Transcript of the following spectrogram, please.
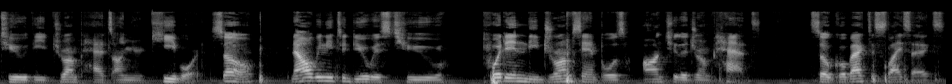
to the drum pads on your keyboard. So now all we need to do is to put in the drum samples onto the drum pads. So go back to SliceX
